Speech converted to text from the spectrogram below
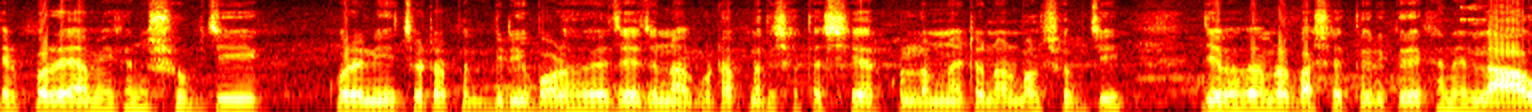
এরপরে আমি এখানে সবজি করে নিয়েছি, ওটা আপনার ভিডিও বড় হয়ে যায় জন্য ওটা আপনাদের সাথে শেয়ার করলাম না। এটা নর্মাল সবজি, যেভাবে আমরা বাসায় তৈরি করি। এখানে লাউ,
